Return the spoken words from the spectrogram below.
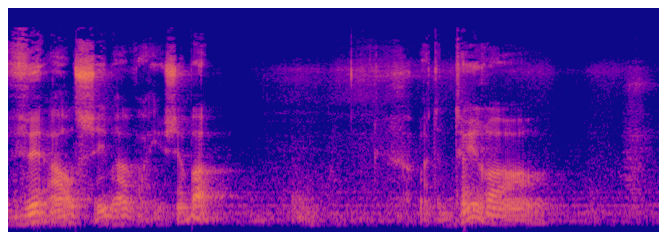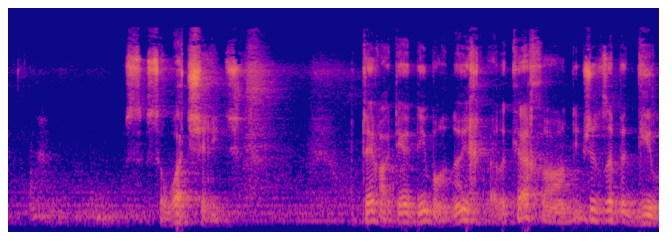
ועל שם הווי שבא. מתן so what changed? תרא, תרא דימו נויך ולקחה, נמשך זה בגיל.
